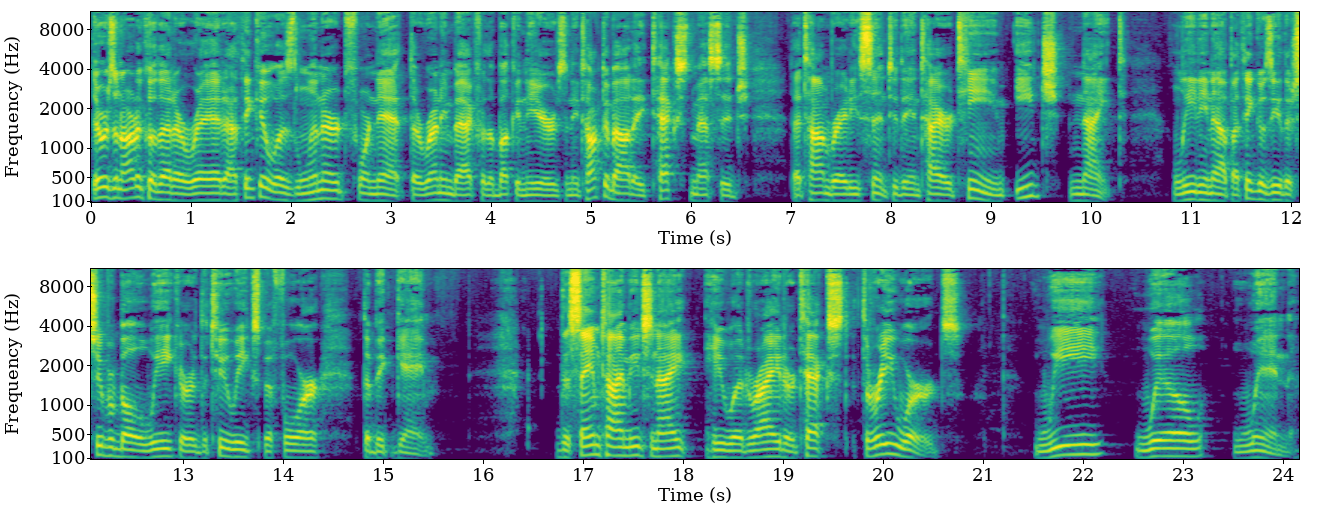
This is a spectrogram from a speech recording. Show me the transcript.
There was an article that I read, I think it was Leonard Fournette, the running back for the Buccaneers, and he talked about a text message that Tom Brady sent to the entire team each night leading up. I think it was either Super Bowl week or the two weeks before the big game. The same time each night, he would write or text three words we will win.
